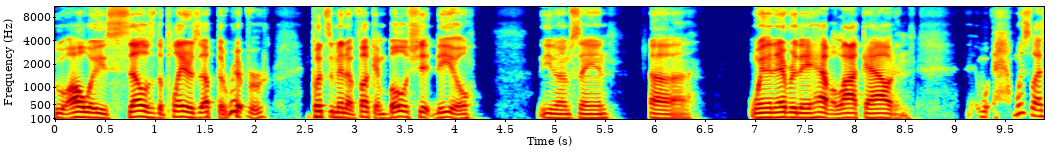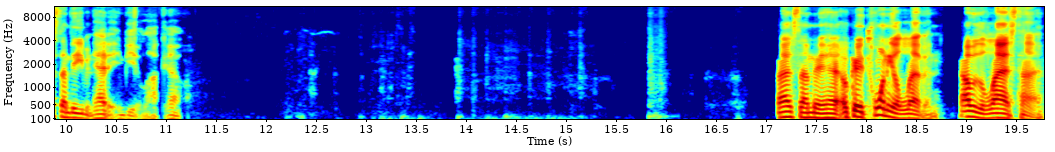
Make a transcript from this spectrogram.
who always sells the players up the river, puts them in a fucking bullshit deal. You know what I'm saying? Uh, whenever they have a lockout, and when's the last time they even had an NBA lockout? Last time they had okay, 2011. That was the last time.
